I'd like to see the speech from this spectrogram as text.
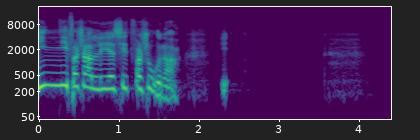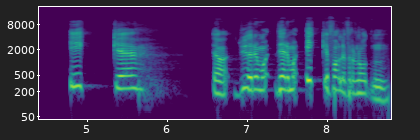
inn i forskjellige situasjoner. Ikke ja, dere, må, dere må ikke falle fra nåden.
